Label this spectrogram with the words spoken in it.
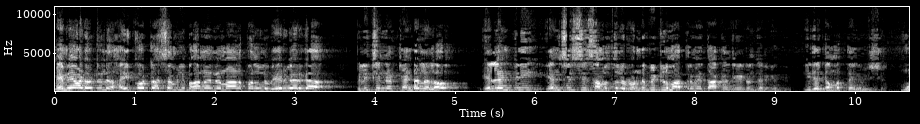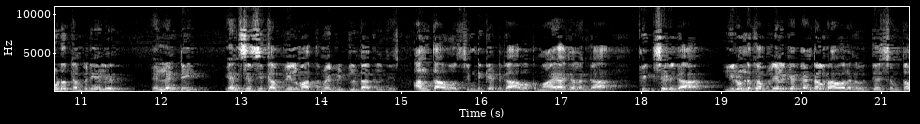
మేమేం అడగటం లేదు. హైకోర్టు అసెంబ్లీ భవన నిర్మాణ పనులు వేరువేరుగా పిలిచిన టెండర్లలో ఎల్ఎన్టీ ఎన్సీసీ సంస్థలు రెండు బిడ్లు మాత్రమే దాఖలు చేయడం జరిగింది. ఇదే గమ్మత్తైన విషయం. మూడో కంపెనీ లేదు. ఎల్ఎన్టీ ఎన్సీసీ కంపెనీలు మాత్రమే బిడ్లు దాఖలు చేసి అంతా ఓ సిండికేట్గా ఒక మాయాజలంగా ఫిక్స్డ్గా ఈ రెండు కంపెనీలకే టెండర్లు రావాలనే ఉద్దేశంతో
